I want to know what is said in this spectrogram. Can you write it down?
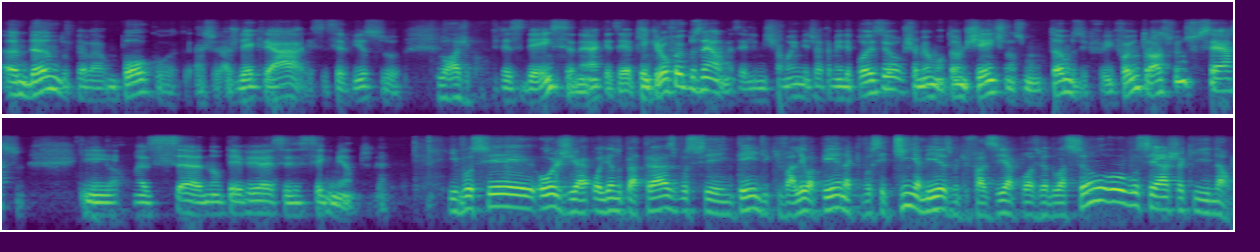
andando pela um pouco, ajudei a criar esse serviço lógico de residência, né? Quer dizer, quem criou foi o Busnello, mas ele me chamou imediatamente depois. Eu chamei um montão de gente, nós montamos e foi, foi um troço, foi um sucesso. E, mas uh, não teve esse segmento. Né? E você, hoje, olhando para trás, você entende que valeu a pena, que você tinha mesmo que fazer a pós-graduação, ou você acha que não?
